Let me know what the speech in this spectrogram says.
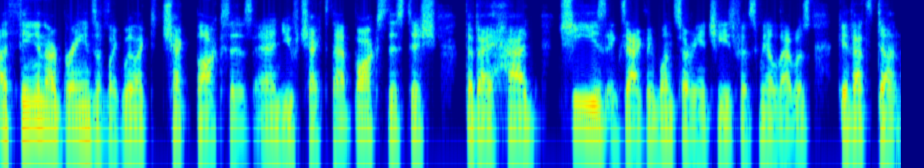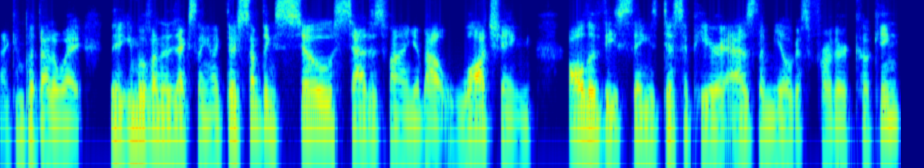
a thing in our brains of like we like to check boxes and you've checked that box this dish that i had cheese exactly one serving of cheese for this meal that was okay that's done i can put that away. Then you can move on to the next thing like there's something so satisfying about watching all of these things disappear as the meal gets further cooking.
